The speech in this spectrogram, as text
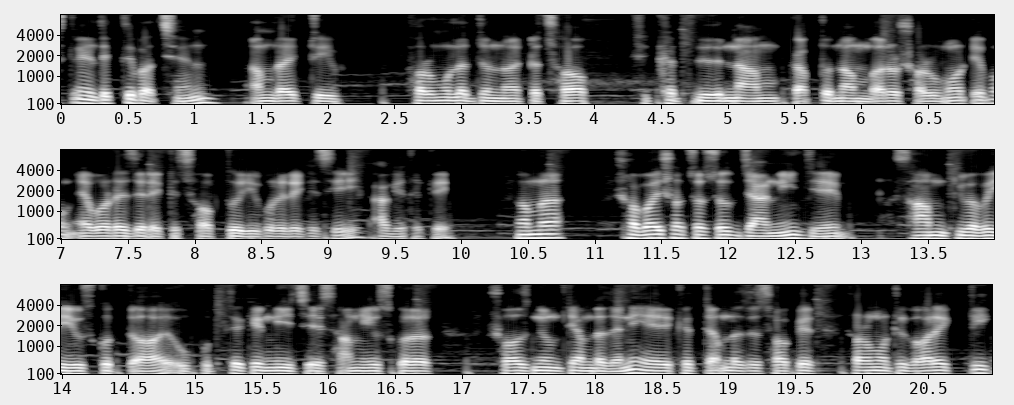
স্ক্রিনে দেখতে পাচ্ছেন, আমরা একটি ফর্মুলার জন্য একটা ছক শিক্ষার্থীদের নাম, প্রাপ্ত নাম্বার ও সর্বমোট এবং অ্যাভারেজের একটি ছক তৈরি করে রেখেছি আগে থেকে। আমরা সবাই সচরাচর জানি যে সাম কীভাবে ইউজ করতে হয়। উপর থেকে নিচে সাম ইউজ করার সহজ নিয়মটি আমরা জানি। এর ক্ষেত্রে আমরা যে শখের সর্বমোটের ঘরে ক্লিক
